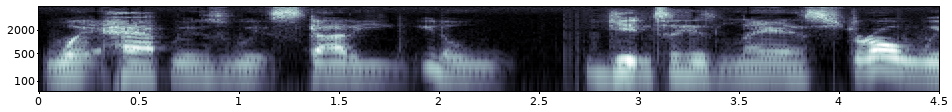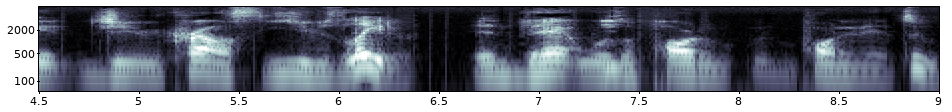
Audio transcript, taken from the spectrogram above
what happens with Scottie, you know, getting to his last straw with Jerry Krause years later, and that was a part of part of that too.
